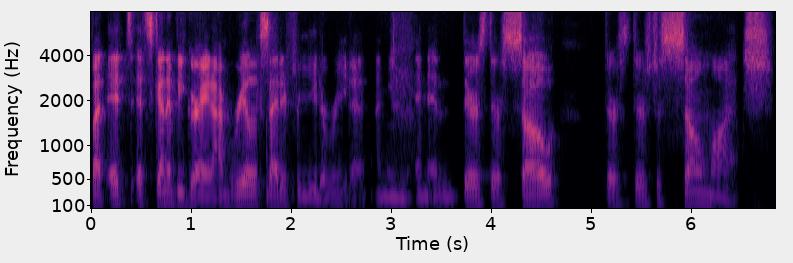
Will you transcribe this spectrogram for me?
but it's it's gonna be great. I'm real excited for you to read it. I mean, and and there's there's so there's there's just so much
